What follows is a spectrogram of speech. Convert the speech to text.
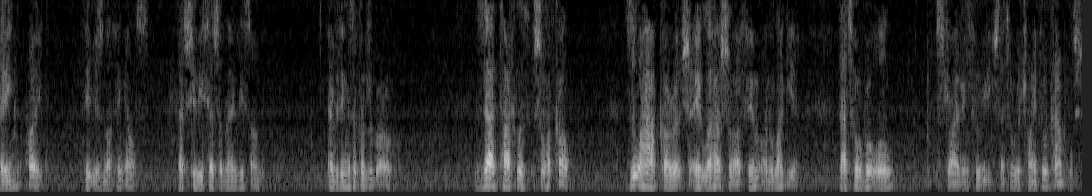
Ein Oid. There is nothing else. That should be says something like Summit. Everything is a Baruch Zat Tachlis Shel HaKol. Zu Shalafim That's what we're all striving to reach. That's what we're trying to accomplish.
